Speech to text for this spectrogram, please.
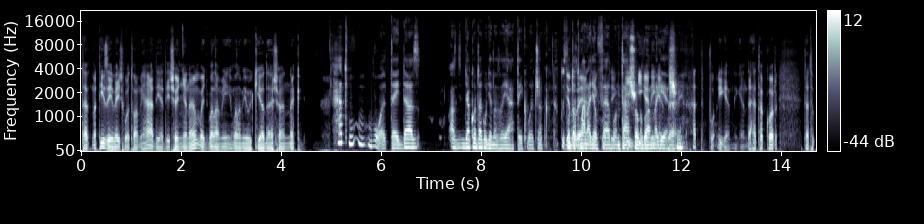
tehát már tíz éve is volt valami HD editionje, nem? Vagy valami, valami új kiadása ennek? Hát volt egy, de az, az gyakorlatilag ugyanaz a játék volt, csak hát futott már nagyobb felbontásokban, igen, meg igen, ilyesmi. De, hát igen, igen, de hát akkor tehát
